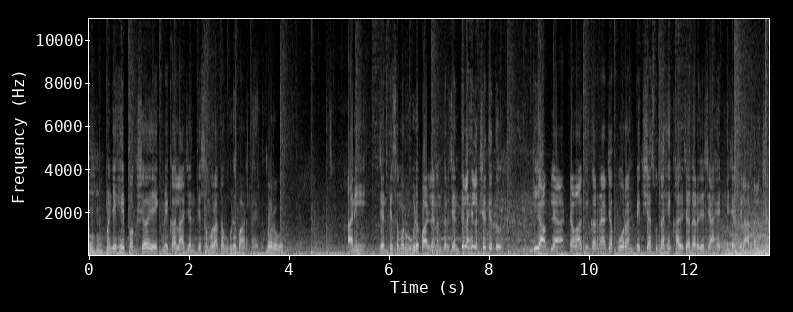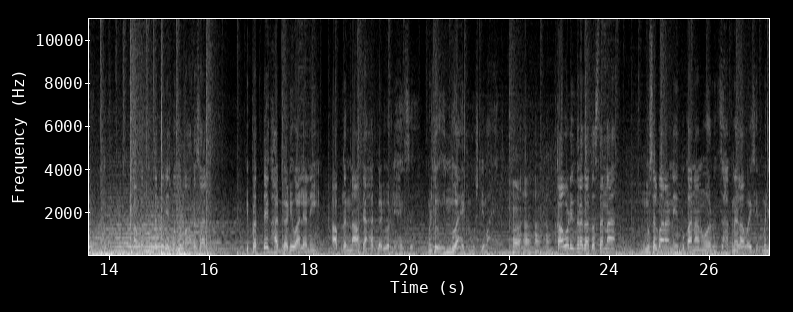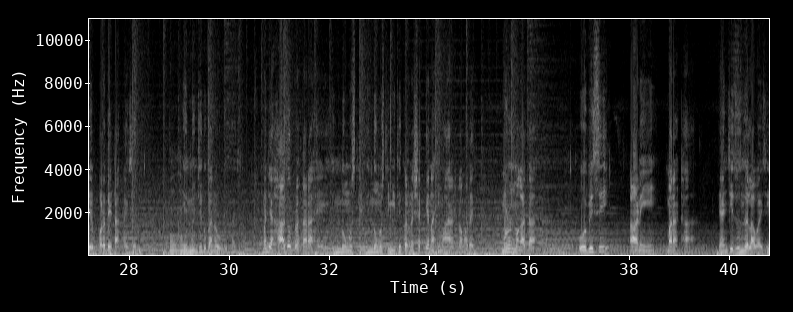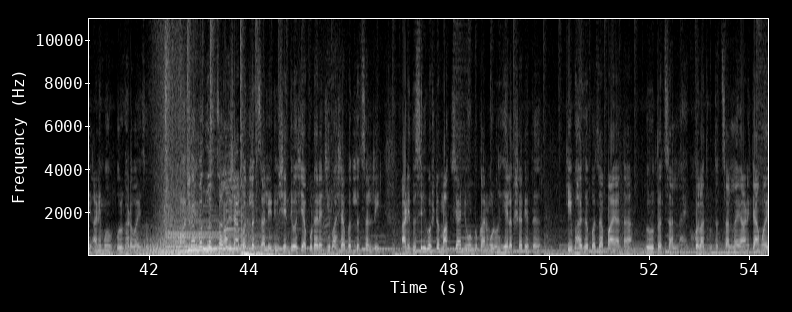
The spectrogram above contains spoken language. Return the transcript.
म्हणजे हे पक्ष एकमेकाला जनतेसमोर आता उघडं पाडतायत. बरोबर. आणि जनतेसमोर उघडं पाडल्यानंतर जनतेला हे लक्षात येतं की आपल्या टवाकी करण्याच्या पोरांपेक्षा सुद्धा हे खालच्या दर्जाचे आहेत हे जनतेला आता लक्षात येतं. आपण उत्तर प्रदेशमध्ये पाहत असाल की प्रत्येक हातगाडीवाल्याने आपलं नाव त्या हातगाडीवर लिहायचं. म्हणजे तो हिंदू आहे की मुस्लिम आहे. कावडीतरा जात असताना मुसलमानांनी दुकानांवर झाकणं लावायची म्हणजे पडदे टाकायचे. हिंदूंची दुकानं उघडी पाहिजे. म्हणजे हा जो प्रकार आहे हिंदू मुस्लिम हिंदू मुस्लिम इथे करणं शक्य नाही महाराष्ट्रामध्ये. म्हणून मग आता ओबीसी आणि मराठा यांची झुंज लावायची आणि मग पूर घडवायचं. भाषा बदलत भाषा चालली बदलत चालली. दिवसेंदिवस या पुढाऱ्यांची भाषा बदलत चालली. आणि दुसरी गोष्ट मागच्या निवडणुकांवरून हे लक्षात येतं की भाजपचा पाय आता रुतत चाललाय खोलात रुतत चाललाय. आणि त्यामुळे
